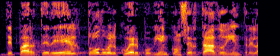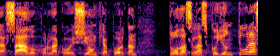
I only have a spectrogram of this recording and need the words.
de parte de Él todo el cuerpo, bien concertado y entrelazado por la cohesión que aportan todas las coyunturas,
